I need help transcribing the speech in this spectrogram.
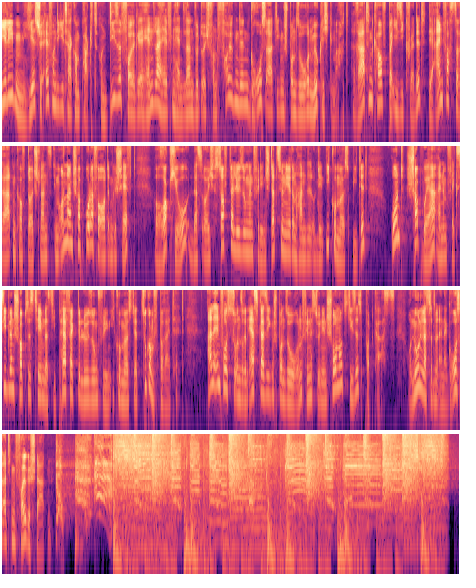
Ihr Lieben, hier ist Joel von Digital Kompakt und diese Folge Händler helfen Händlern wird euch von folgenden großartigen Sponsoren möglich gemacht. Ratenkauf bei Easy Credit, der einfachste Ratenkauf Deutschlands im Onlineshop oder vor Ort im Geschäft. Rockio, das euch Softwarelösungen für den stationären Handel und den E-Commerce bietet. Und Shopware, einem flexiblen Shopsystem, das die perfekte Lösung für den E-Commerce der Zukunft bereithält. Alle Infos zu unseren erstklassigen Sponsoren findest du in den Shownotes dieses Podcasts. Und nun lasst uns mit einer großartigen Folge starten.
